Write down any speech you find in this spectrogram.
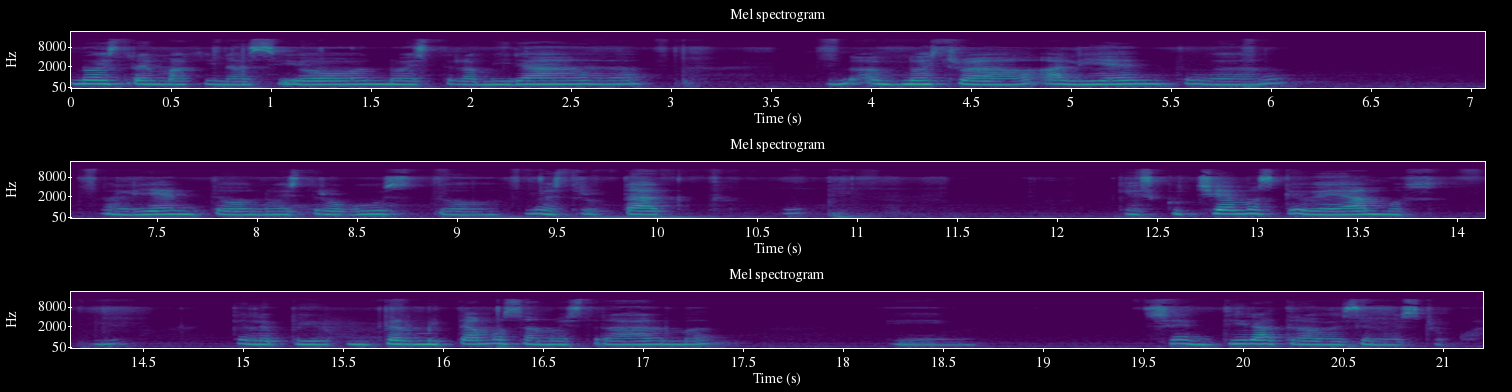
nuestra imaginación, nuestra mirada, nuestro aliento, aliento, nuestro gusto, nuestro tacto, que escuchemos, que veamos, que le permitamos a nuestra alma eh, sentir a través de nuestro cuerpo.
